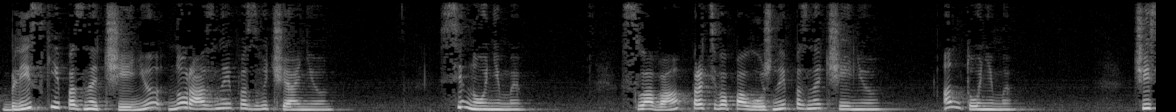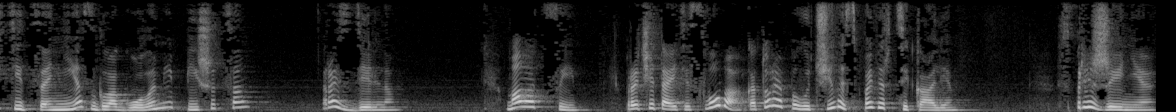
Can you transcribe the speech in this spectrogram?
близкие по значению, но разные по звучанию. Синонимы. Слова противоположные по значению. Антонимы. Частица «не» с глаголами пишется раздельно. Молодцы! Прочитайте слово, которое получилось по вертикали. Спряжение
